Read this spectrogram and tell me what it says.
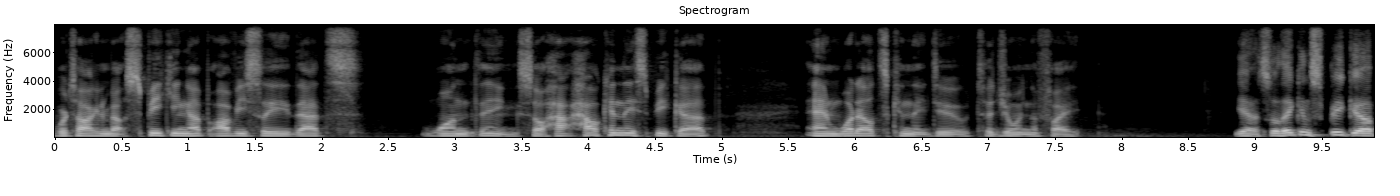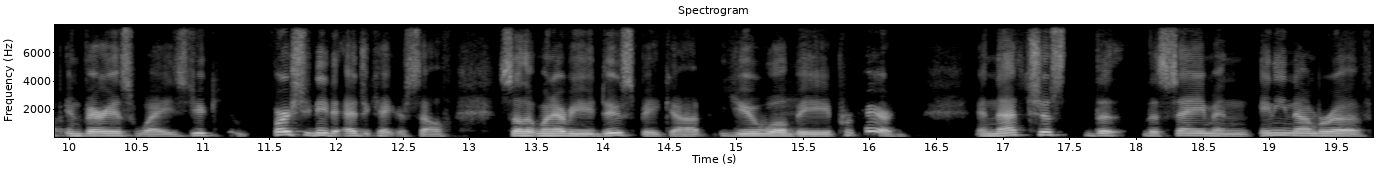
we're talking about speaking up. Obviously, that's one thing. So how how can they speak up, and what else can they do to join the fight? Yeah, so they can speak up in various ways. You first you need to educate yourself so that whenever you do speak up, you will mm-hmm. be prepared and that's just the the same in any number of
